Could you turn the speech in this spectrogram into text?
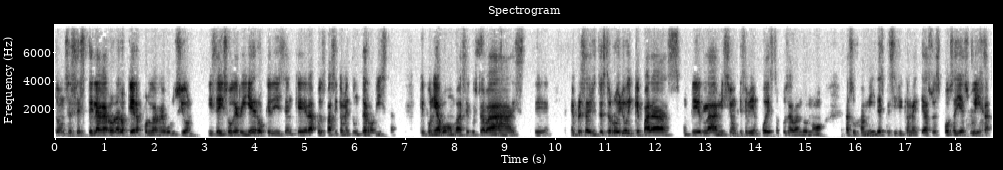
Entonces, este, le agarró a lo que era por la revolución y se hizo guerrillero, que dicen que era pues básicamente un terrorista, que ponía bombas, secuestraba a este, empresarios y todo este rollo, y que para cumplir la misión que se había impuesto, pues abandonó a su familia, específicamente a su esposa y a su hija.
